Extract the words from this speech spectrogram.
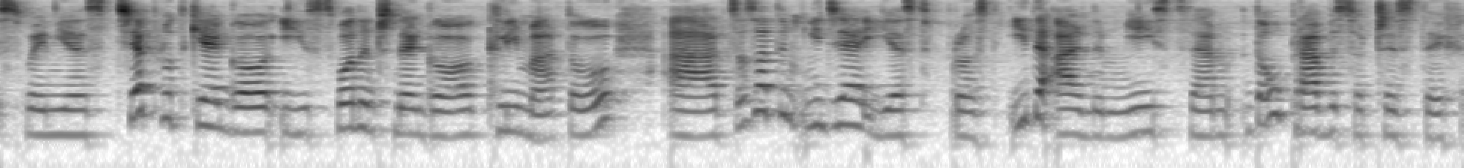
słynie z cieplutkiego i słonecznego klimatu, a co za tym idzie, jest wprost idealnym miejscem do uprawy soczystych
